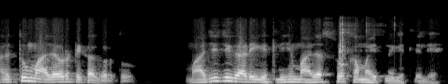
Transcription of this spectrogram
आणि तू माझ्यावर टीका करतो. माझी जी गाडी घेतली ही माझ्या स्वकमाईतनं घेतलेली आहे.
